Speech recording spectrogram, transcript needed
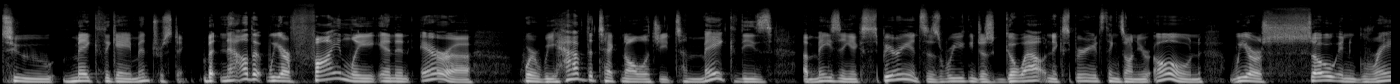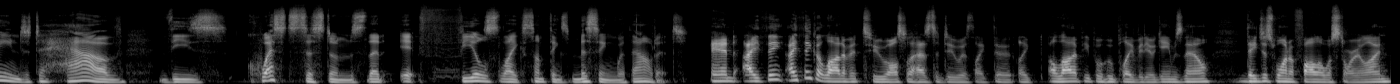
to make the game interesting. But now that we are finally in an era where we have the technology to make these amazing experiences where you can just go out and experience things on your own, we are so ingrained to have these quest systems that it feels like something's missing without it. And I think I think a lot of it too also has to do with like the like a lot of people who play video games now, they just want to follow a storyline.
